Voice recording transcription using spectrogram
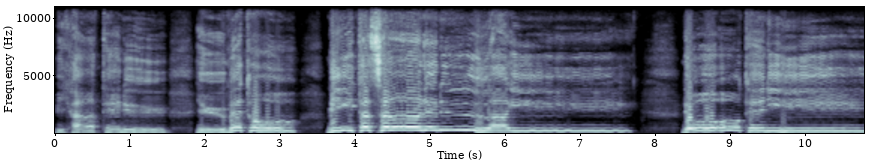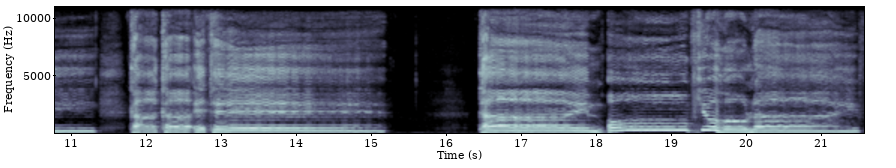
見果てぬ夢と満たされぬ愛。両手に抱えて Time of your life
